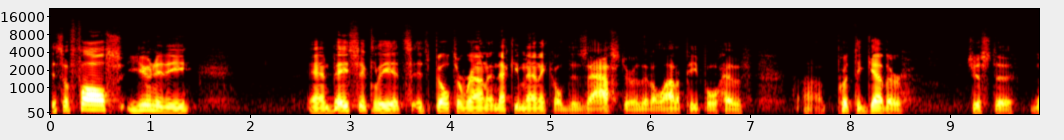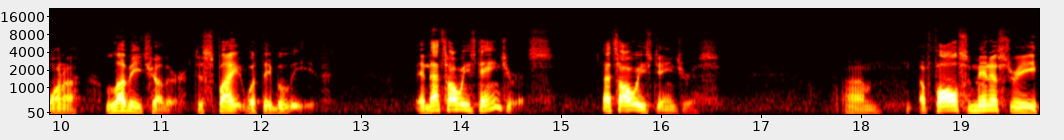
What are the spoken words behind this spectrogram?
it's a false unity, and basically it's, it's built around an ecumenical disaster that a lot of people have uh, put together just to want to love each other despite what they believe. And that's always dangerous. That's always dangerous. Um, a false ministry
